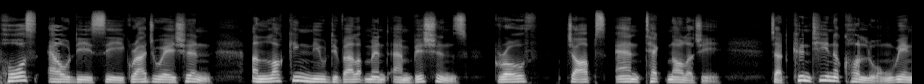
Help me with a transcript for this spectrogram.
Post LDC Graduation Unlocking New Development Ambitions Growth Jobs and Technology จัดขึ้นที่นครหลวงเวียง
